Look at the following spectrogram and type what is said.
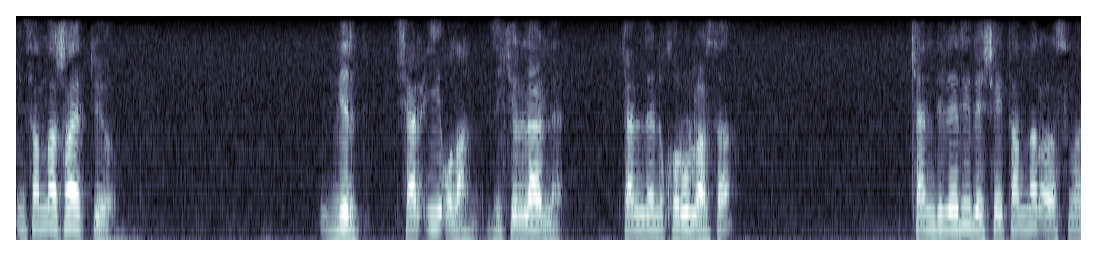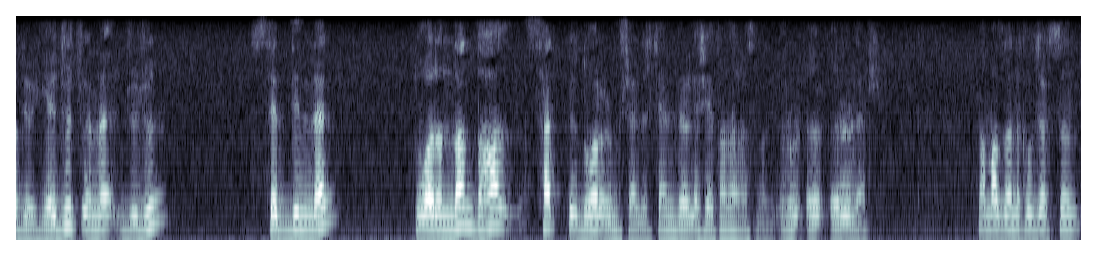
insanlar şayet diyor, virt, şer'i olan zikirlerle kendilerini korurlarsa, kendileriyle şeytanlar arasında diyor, Yecüc ve Mecüc'ün seddinden, duvarından daha sert bir duvar örmüşlerdir kendileriyle şeytanlar arasında diyor. Ör, örürler. Namazlarını kılacaksın,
